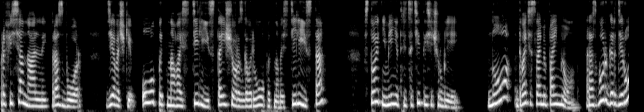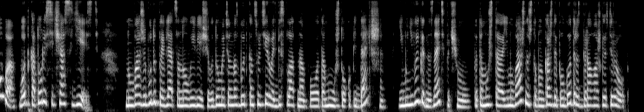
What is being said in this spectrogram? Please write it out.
профессиональный разбор девочки опытного стилиста, еще раз говорю, опытного стилиста, стоит не менее 30 тысяч рублей. Но давайте с вами поймем. Разбор гардероба, вот который сейчас есть, но у вас же будут появляться новые вещи. Вы думаете, он вас будет консультировать бесплатно по тому, что купить дальше? Ему невыгодно, знаете почему? Потому что ему важно, чтобы он каждые полгода разбирал ваш гардероб.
